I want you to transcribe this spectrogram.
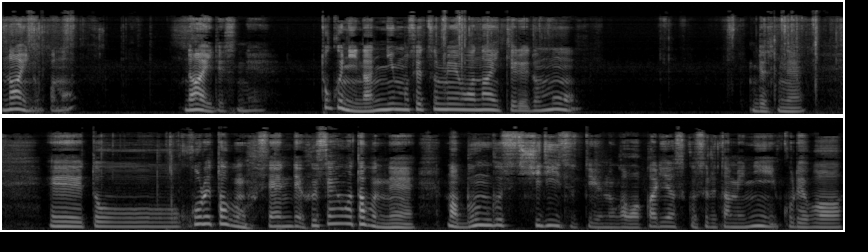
ないのかな？ないですね。特に何にも説明はないけれども、ですね。えっ、と、これ多分付箋で、付箋は多分ね、まあ文具シリーズっていうのが分かりやすくするために、これは、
